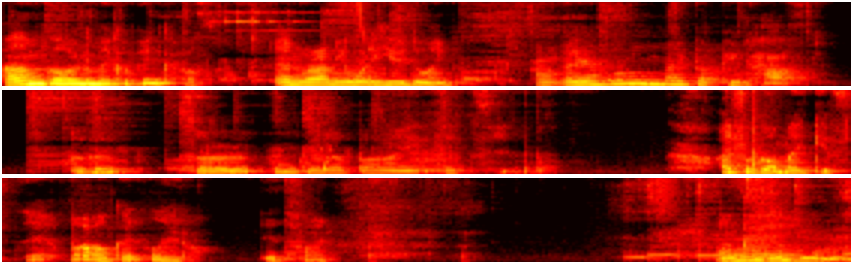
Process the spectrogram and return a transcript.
I'm going to make a pink house. And Rania, what are you doing? Um, I am going to make a pink house. Okay. So I'm gonna buy exit. I forgot my gift there, but I'll get it later. It's fine. Okay. morning.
